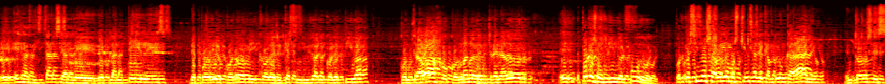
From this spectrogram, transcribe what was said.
eh, esas distancias de, de, planteles, de poderío económico, de riqueza individual y colectiva, con trabajo, con mano de entrenador. por eso es lindo el fútbol, porque si no sabíamos quién sale campeón cada año. Entonces,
